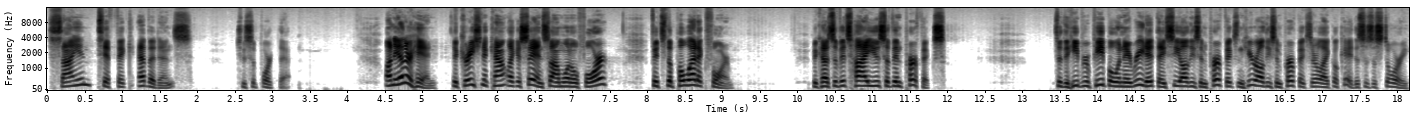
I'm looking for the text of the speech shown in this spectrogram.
Scientific evidence to support that. On the other hand, the creation account, like I say in Psalm 104, fits the poetic form because of its high use of imperfects. To the Hebrew people, when they read it, they see all these imperfects and hear all these imperfects. They're like, okay, this is a story.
